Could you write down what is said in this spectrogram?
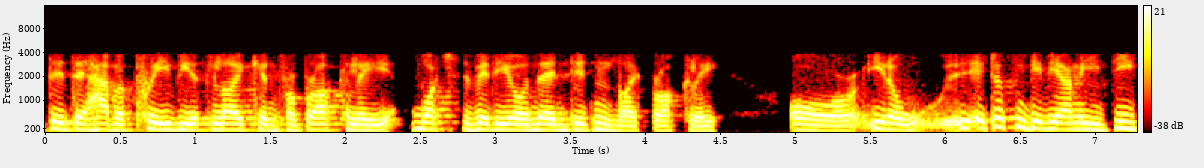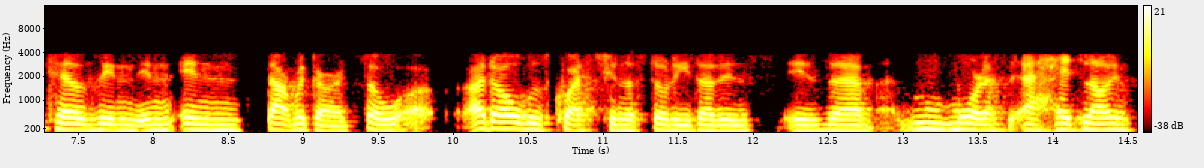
did they have a previous liking for broccoli, watched the video and then didn't like broccoli? Or, you know, it doesn't give you any details in, in, in that regard. So uh, I'd always question a study that is is um, more or less a headline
